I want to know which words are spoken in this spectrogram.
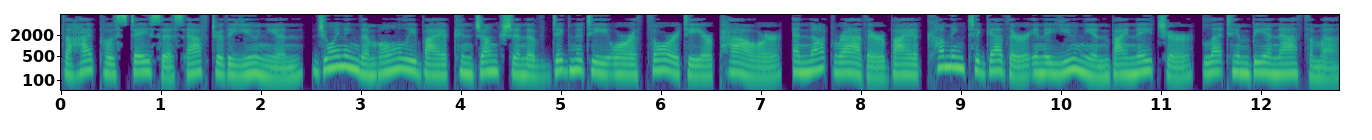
the hypostasis after the union, joining them only by a conjunction of dignity or authority or power, and not rather by a coming together in a union by nature, let him be anathema.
